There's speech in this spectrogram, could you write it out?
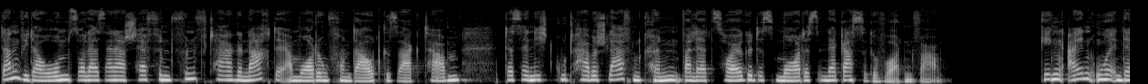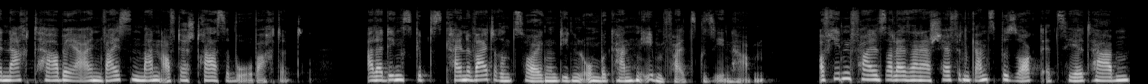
Dann wiederum soll er seiner Chefin fünf Tage nach der Ermordung von Dowd gesagt haben, dass er nicht gut habe schlafen können, weil er Zeuge des Mordes in der Gasse geworden war. Gegen ein Uhr in der Nacht habe er einen weißen Mann auf der Straße beobachtet. Allerdings gibt es keine weiteren Zeugen, die den Unbekannten ebenfalls gesehen haben. Auf jeden Fall soll er seiner Chefin ganz besorgt erzählt haben,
